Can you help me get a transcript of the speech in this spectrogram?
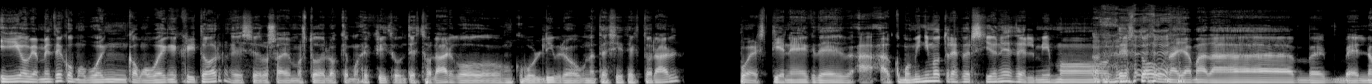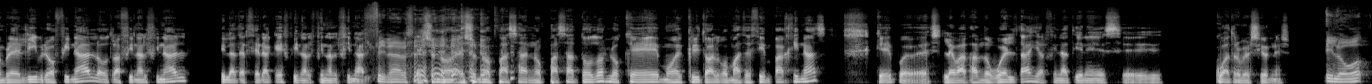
Y obviamente, como buen, como buen escritor, eso lo sabemos todos los que hemos escrito un texto largo, como un libro, una tesis doctoral, pues tiene como mínimo tres versiones del mismo texto, una llamada el nombre del libro final, otra final final y la tercera que es final final final. Eso, no, eso nos pasa nos pasa a todos los que hemos escrito algo más de 100 páginas que pues le vas dando vueltas y al final tienes eh, cuatro versiones. Y luego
